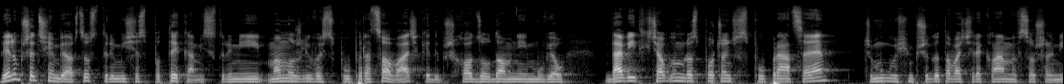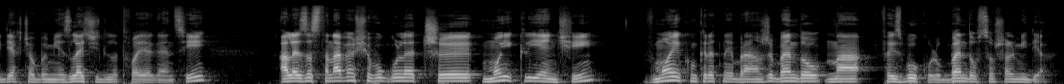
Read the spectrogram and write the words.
Wielu przedsiębiorców, z którymi się spotykam i z którymi mam możliwość współpracować, kiedy przychodzą do mnie i mówią: Dawid, chciałbym rozpocząć współpracę. Czy mógłbyś mi przygotować reklamy w social media? Chciałbym je zlecić dla Twojej agencji, ale zastanawiam się w ogóle, czy moi klienci w mojej konkretnej branży będą na Facebooku lub będą w social mediach.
